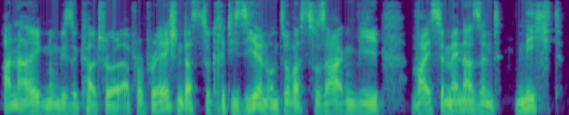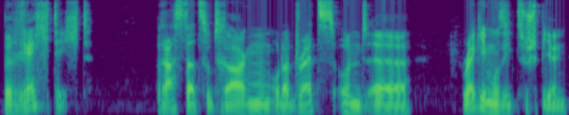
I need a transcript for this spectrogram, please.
Aneignung, diese Cultural Appropriation, das zu kritisieren und sowas zu sagen wie weiße Männer sind nicht berechtigt, Raster zu tragen oder Dreads und äh, Reggae-Musik zu spielen,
